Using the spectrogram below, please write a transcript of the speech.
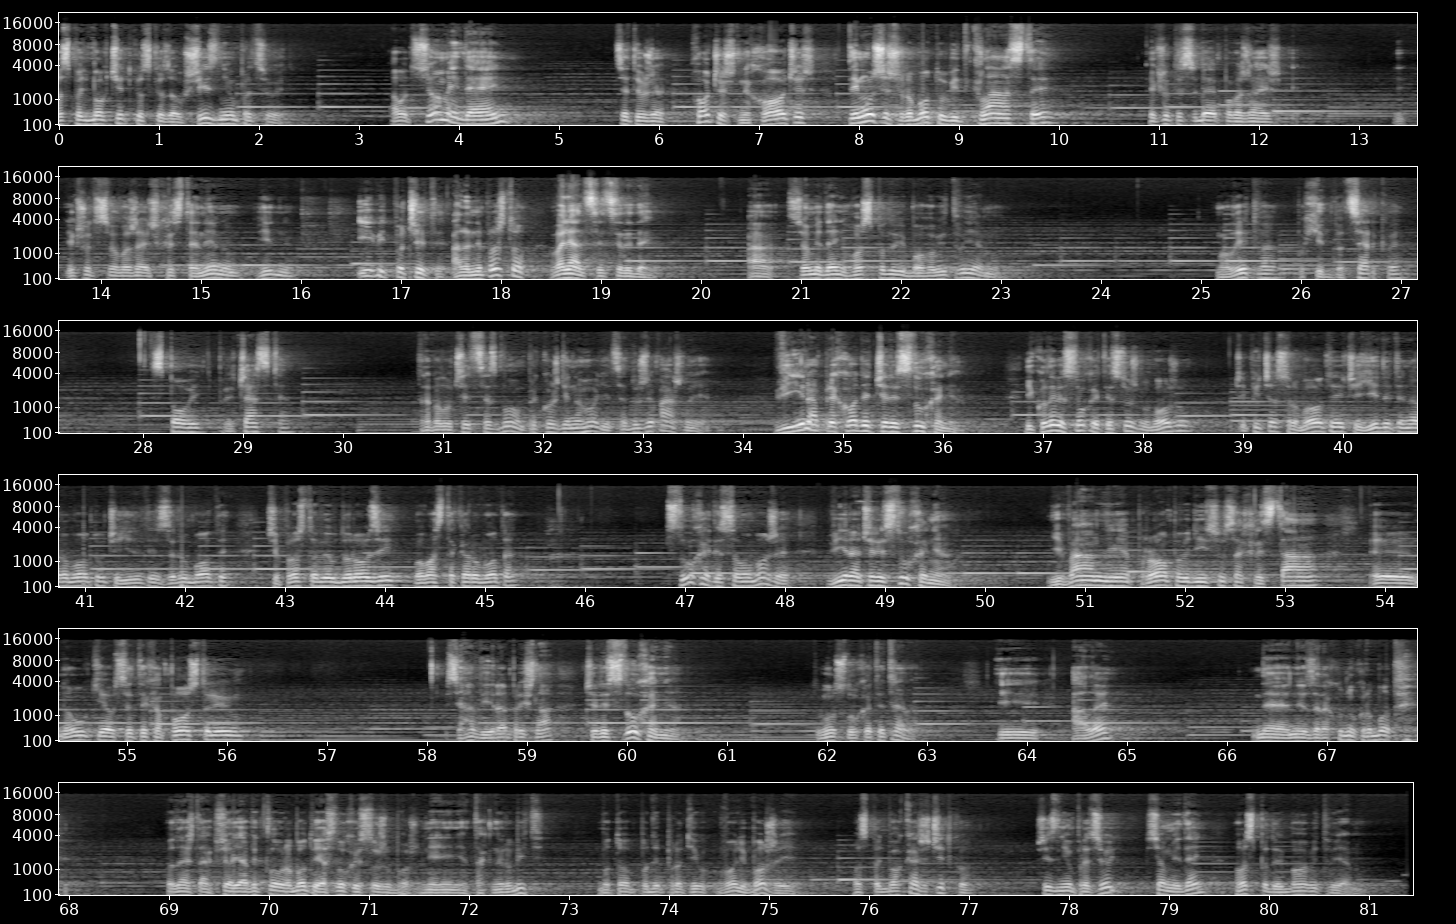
Господь Бог чітко сказав, шість днів працюють. А от сьомий день, це ти вже хочеш, не хочеш, ти мусиш роботу відкласти, якщо ти себе поважаєш, якщо ти себе вважаєш християнином, гідним, і відпочити. Але не просто валятися цілий день, а сьомий день Господові Богові твоєму. Молитва, похід до церкви, сповідь, причастя. Треба лучитися з Богом при кожній нагоді. Це дуже важливо є. Віра приходить через слухання. І коли ви слухаєте службу Божу, чи під час роботи, чи їдете на роботу, чи їдете з роботи, чи просто ви в дорозі, бо у вас така робота. Слухайте Слово Боже, віра через слухання. Євангелія, проповіді Ісуса Христа, е, науки святих апостолів. Вся віра прийшла через слухання. Тому слухати треба. І, але не, не за рахунок роботи. Бо знаєш так, все, я відклав роботу, я слухаю службу Божу. Ні, ні, ні, так не робіть. Бо то буде проти волі Божої. Господь Бог каже чітко: шість днів працюй, сьомий день Господу і Богові твоєму.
